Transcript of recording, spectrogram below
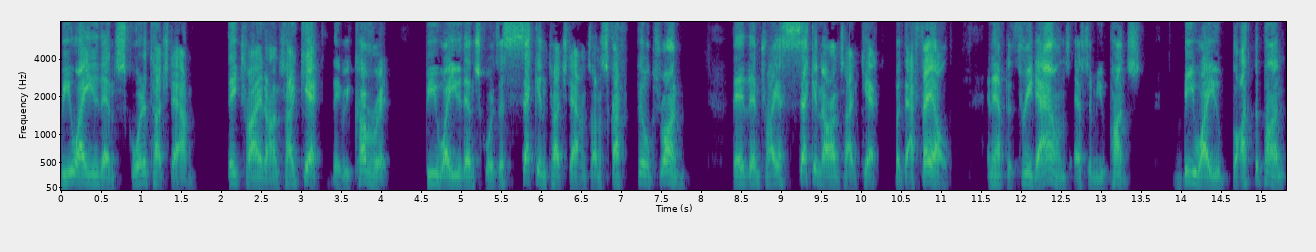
BYU then scored a touchdown. They try an onside kick, they recover it. BYU then scores a second touchdown on a Scott Phillips run. They then try a second onside kick, but that failed. And after three downs, SMU punts. BYU blocked the punt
